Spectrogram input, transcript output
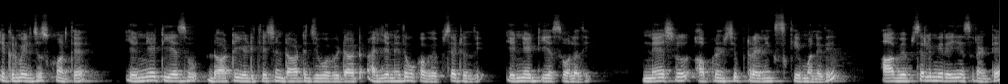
ఇక్కడ మీరు చూసుకుంటే NATS dot education dot GOV dot I అనేది ఒక వెబ్సైట్ ఉంది. ఎన్ఏటిఎస్ వాళ్ళది. నేషనల్ అప్రెంటిషిప్ ట్రైనింగ్ స్కీమ్ అనేది. ఆ వెబ్సైట్లో మీరు ఏం చేస్తారంటే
